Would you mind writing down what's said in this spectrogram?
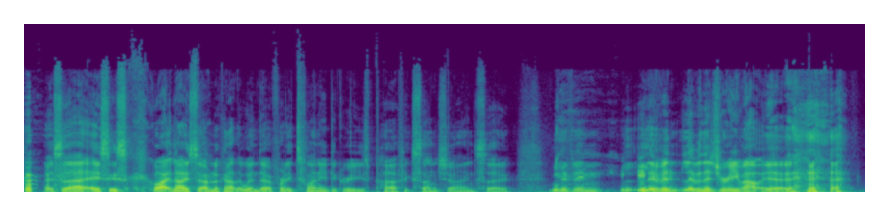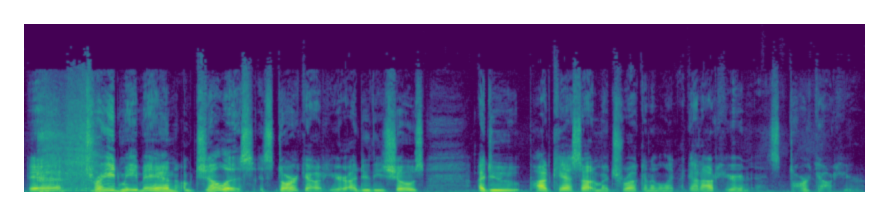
it's, uh, it's it's quite nice. I'm looking out the window, probably 20 degrees, perfect sunshine. So living living living the dream out here. yeah, trade me, man. I'm jealous. It's dark out here. I do these shows. I do podcasts out in my truck, and I'm like, I got out here, and it's dark out here.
